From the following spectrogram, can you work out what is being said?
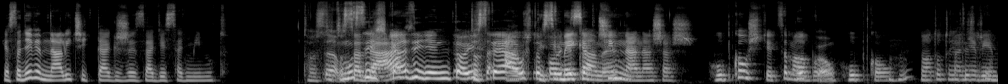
Ja sa neviem naličiť tak, že za 10 minút. To, to, to, to sa musíš dá? každý deň to, To isté a, už to ty si make-up samé. čím nanášaš? Húbkou, štecom alebo Húbkou. húbkou? No a toto ja A neviem.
